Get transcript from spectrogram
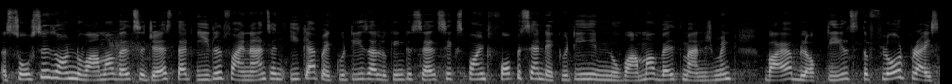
Uh, sources on Nuvama Wealth suggest that Edel Finance and ECAP Equities are looking to sell 6.4% equity in Nuvama Wealth Management via block deals. The floor price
